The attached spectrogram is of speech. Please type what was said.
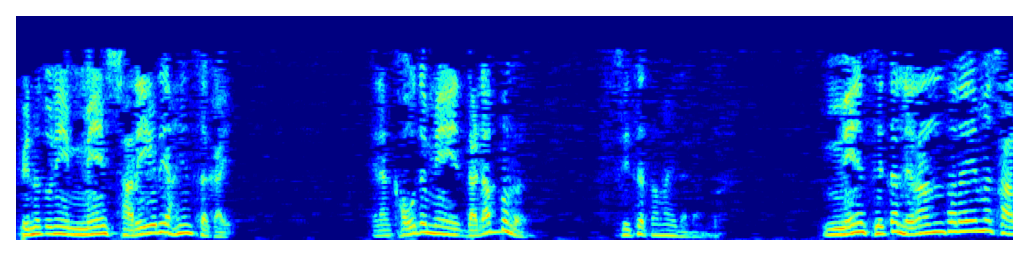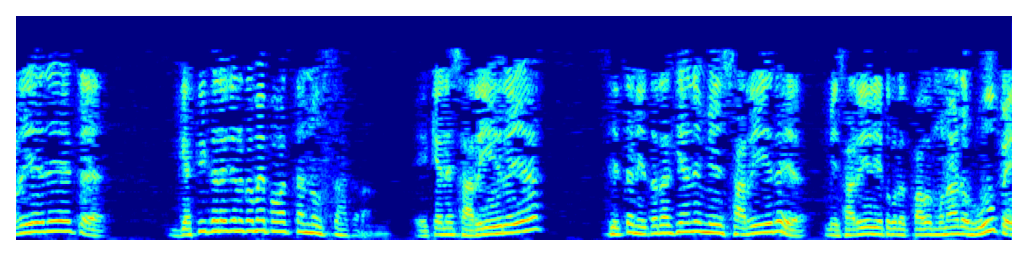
පින්නතුනි මේ ශරීරය අහිංසකයි. එහෙනම් කවුද මේ දඩබ්බර? සිත තමයි දඩබ්බර. මේ සිත නිරන්තරයෙන්ම ශරීරයට ගැටි කරගෙන තමයි පවත්වන්න උත්සාහ කරන්නේ. ඒ කියන්නේ ශරීරය සිත නිතර කියන්නේ මේ ශරීරය මේ ශරීරය එතකොට පව මොනවාද රූපය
